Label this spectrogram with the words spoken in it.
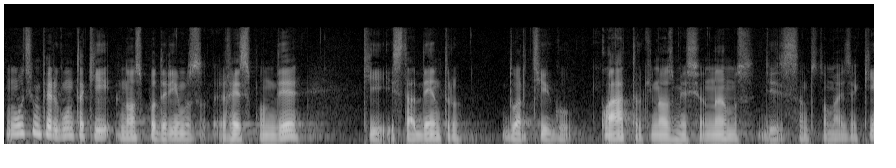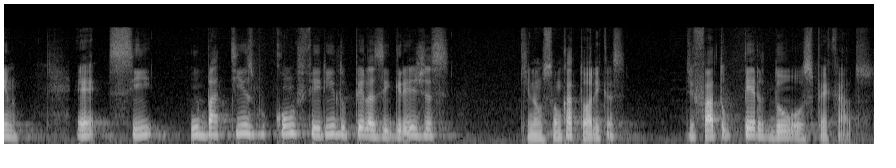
Uma última pergunta que nós poderíamos responder, que está dentro do artigo 4 que nós mencionamos de Santo Tomás de Aquino, é se o batismo conferido pelas igrejas que não são católicas, de fato perdoa os pecados,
